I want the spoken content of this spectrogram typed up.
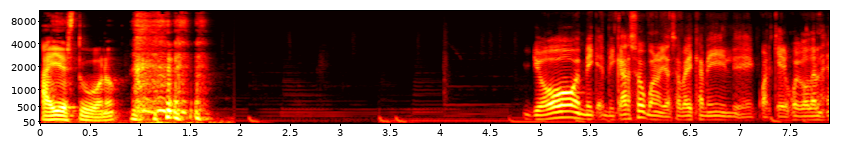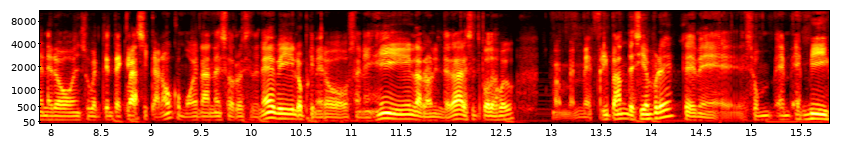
Ahí estuvo, ¿no? Yo, en mi, en mi, caso, bueno, ya sabéis que a mí cualquier juego del género en su vertiente clásica, ¿no? Como eran esos Resident Evil, los primeros Silent Hill, in the Dark, ese tipo de juegos, me, flipan de siempre. Me, son, es, mi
